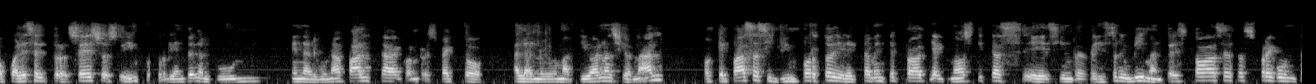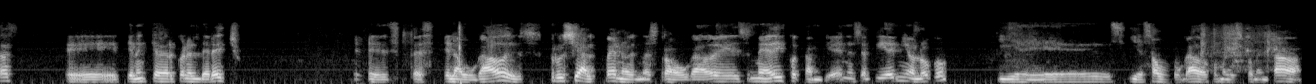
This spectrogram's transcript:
o cuál es el proceso, estoy incurriendo en algún en alguna falta con respecto a la normativa nacional o qué pasa si yo importo directamente pruebas diagnósticas eh, sin registro en VIMA. Entonces todas esas preguntas eh, tienen que ver con el derecho. El abogado es crucial. Bueno, nuestro abogado es médico también, es epidemiólogo y es, y es abogado, como les comentaba.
